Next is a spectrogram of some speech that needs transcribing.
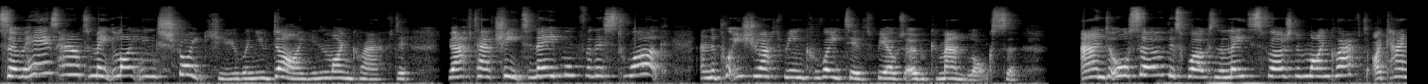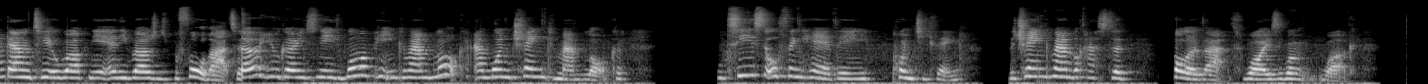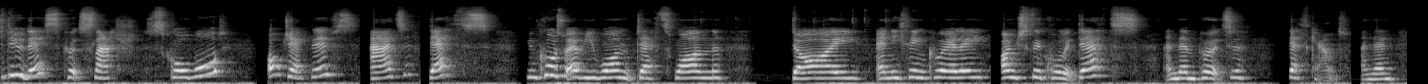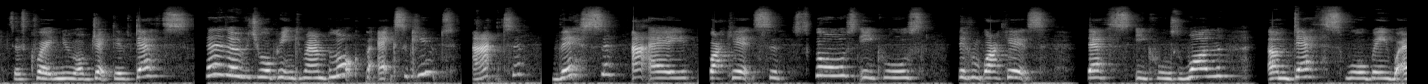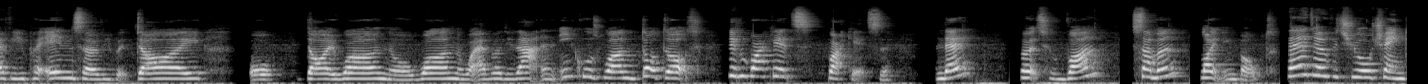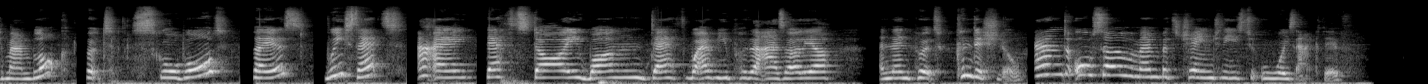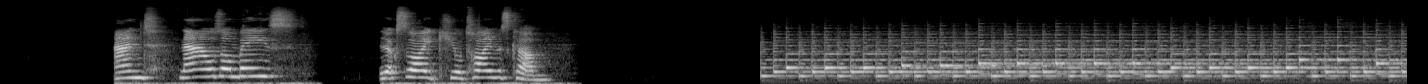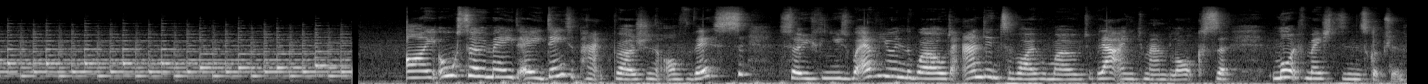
So here's how to make lightning strike you when you die in Minecraft. You have to have cheats enabled for this to work, and the pretty sure you have to be in creative to be able to open command blocks. And also, this works in the latest version of Minecraft. I can't guarantee it'll work in any versions before that. So you're going to need one repeating command block and one chain command block. And see this little thing here, the pointy thing. The chain command block has to follow that, otherwise it won't work. To do this, put slash scoreboard, objectives, add deaths. You can call whatever you want, deaths one, die, anything really. I'm just to call it deaths, and then put death count. And then it says create new objective deaths. Then head over to your repeating command block, put execute, at, this, at a, brackets, scores equals, different brackets, deaths equals one, um, deaths will be whatever you put in. So if you put die or die one or one or whatever, do that. And equals one dot dot different brackets brackets. And then put run summon lightning bolt. Then head over to your chain command block. Put scoreboard players reset at a deaths die one death whatever you put that as earlier and then put conditional. And also remember to change these to always active. And now, zombies, it looks like your time has come. I also made a data pack version of this, so you can use whatever you're in the world and in survival mode without any command blocks. More information is in the description.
